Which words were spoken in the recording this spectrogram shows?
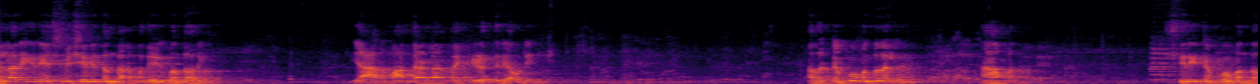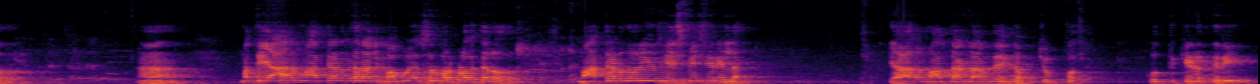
ಎಲ್ಲರಿಗೆ ರೇಷ್ಮೆ ಸೇರಿ ತಂದಾರ, ಮದುವೆಗೆ ಬಂದವ್ರಿಗೆ. ಯಾರು ಮಾತಾಡ್ಲಾರ್ದೆ ಕೇಳ್ತೀರಿ ಅವ್ರಿಗೆ? ಅದು ಟೆಂಪೋ ಬಂದದಲ್ರಿ? ಹಾಂ, ಬಂದ. ಸಿರಿ ಟೆಂಪೋ ಬಂದದು. ಹಾಂ. ಮತ್ತು ಯಾರು ಮಾತಾಡ್ತಾರ ಅಲ್ಲಿ? ಬಾಬು ಹೆಸರು ಬರ್ಕೊಳತ್ತಾರ ಅವರು. ಮಾತಾಡಿದವ್ರಿಗೆ ರೇಷ್ಮೆ ಸೀರಿಲ್ಲ ಯಾರು ಮಾತಾಡ್ಲಾರ್ದೆ ಗಪ್ ಚುಪ್ ಕೂತು ಕೇಳ್ತೀರಿ.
